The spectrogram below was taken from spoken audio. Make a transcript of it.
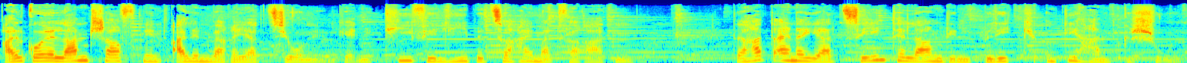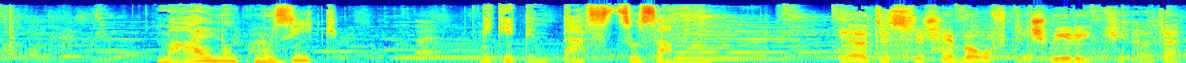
Allgäuer Landschaften in allen Variationen, die eine tiefe Liebe zur Heimat verraten. Da hat einer jahrzehntelang den Blick und die Hand geschult. Malen und Musik. Wie geht denn das zusammen? Ja, das ist aber oft schwierig. Oder?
